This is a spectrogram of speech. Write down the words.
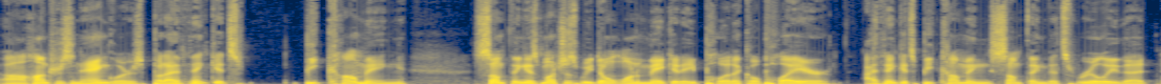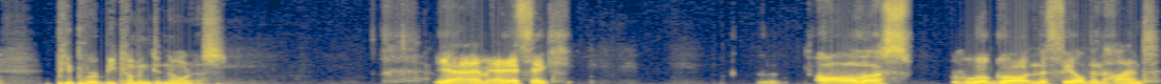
uh, hunters and anglers, but I think it's becoming something as much as we don't want to make it a political player. I think it's becoming something that's really that people are becoming to notice. Yeah, and I think all of us who will go out in the field and hunt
